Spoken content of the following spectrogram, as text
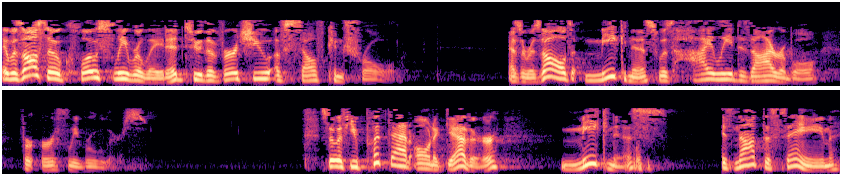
It was also closely related to the virtue of self-control. As a result, meekness was highly desirable for earthly rulers. So if you put that all together, meekness is not the same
